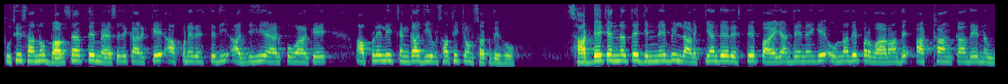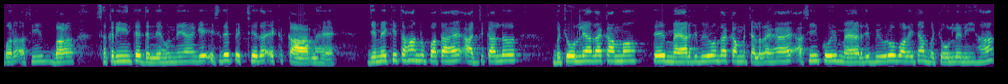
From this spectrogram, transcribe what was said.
ਤੁਸੀਂ ਸਾਨੂੰ WhatsApp ਤੇ ਮੈਸੇਜ ਕਰਕੇ ਆਪਣੇ ਰਿਸ਼ਤੇ ਦੀ ਅੱਜ ਹੀ ਐਡ ਪਵਾ ਕੇ ਆਪਣੇ ਲਈ ਚੰਗਾ ਜੀਵ ਸਾਥੀ ਚੁਣ ਸਕਦੇ ਹੋ। ਸਾਡੇ ਚੈਨਲ ਤੇ ਜਿੰਨੇ ਵੀ ਲੜਕੀਆਂ ਦੇ ਰਿਸ਼ਤੇ ਪਾਏ ਜਾਂਦੇ ਨੇਗੇ, ਉਹਨਾਂ ਦੇ ਪਰਿਵਾਰਾਂ ਦੇ 8 ਅੰਕਾਂ ਦੇ ਨੰਬਰ ਅਸੀਂ ਸਕਰੀਨ ਤੇ ਦਿੰਨੇ ਹੁੰਨੇ ਆਂਗੇ। ਇਸ ਦੇ ਪਿੱਛੇ ਦਾ ਇੱਕ ਕਾਰਨ ਹੈ। ਜਿਵੇਂ ਕਿ ਤੁਹਾਨੂੰ ਪਤਾ ਹੈ ਅੱਜ ਕੱਲ ਵਿਚੋਲਿਆਂ ਦਾ ਕੰਮ ਤੇ ਮੈਰਿਜ ਬਿਊਰੋ ਦਾ ਕੰਮ ਚੱਲ ਰਿਹਾ ਹੈ। ਅਸੀਂ ਕੋਈ ਮੈਰਿਜ ਬਿਊਰੋ ਵਾਲੇ ਜਾਂ ਵਿਚੋਲੇ ਨਹੀਂ ਹਾਂ।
